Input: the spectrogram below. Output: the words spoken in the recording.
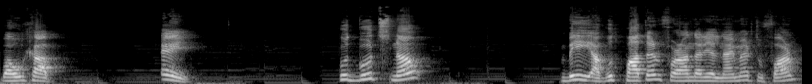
Well, we have A. Good boots now. B. A good pattern for Andariel Nightmare to farm.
